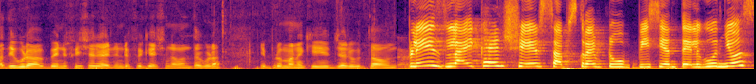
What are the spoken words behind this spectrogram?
అది కూడా బెనిఫిషియరీ ఐడెంటిఫికేషన్ అంతా కూడా ఇప్పుడు మనకి జరుగుతూ ఉంది. Please like and share subscribe to BCN Telugu news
